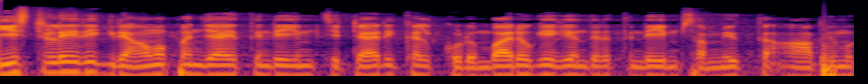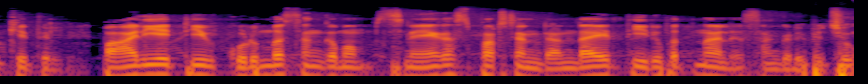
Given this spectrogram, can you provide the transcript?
ഈസ്റ്റ്ലേരി ഗ്രാമപഞ്ചായത്തിന്റെയും ചിറ്റാരിക്കൽ കുടുംബാരോഗ്യ കേന്ദ്രത്തിന്റെയും സംയുക്ത ആഭിമുഖ്യത്തിൽ പാലിയേറ്റീവ് കുടുംബസംഗമം സ്നേഹസ്പർശൻ രണ്ടായിരത്തി ഇരുപത്തിനാല് സംഘടിപ്പിച്ചു.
